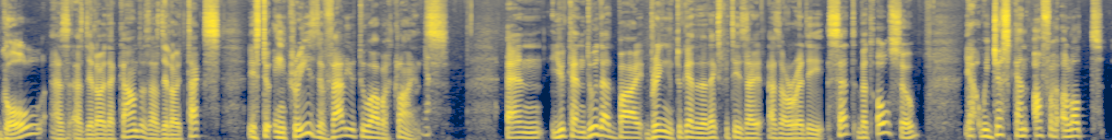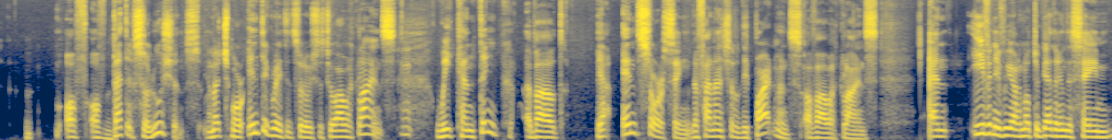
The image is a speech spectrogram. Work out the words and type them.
goal as, as Deloitte Accountants, as Deloitte Tax, is to increase the value to our clients. And you can do that by bringing together that expertise, as I already said, but also, yeah, we just can offer a lot of, of better solutions, much more integrated solutions to our clients. Mm. We can think about yeah, insourcing the financial departments of our clients and even if we are not together in the same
